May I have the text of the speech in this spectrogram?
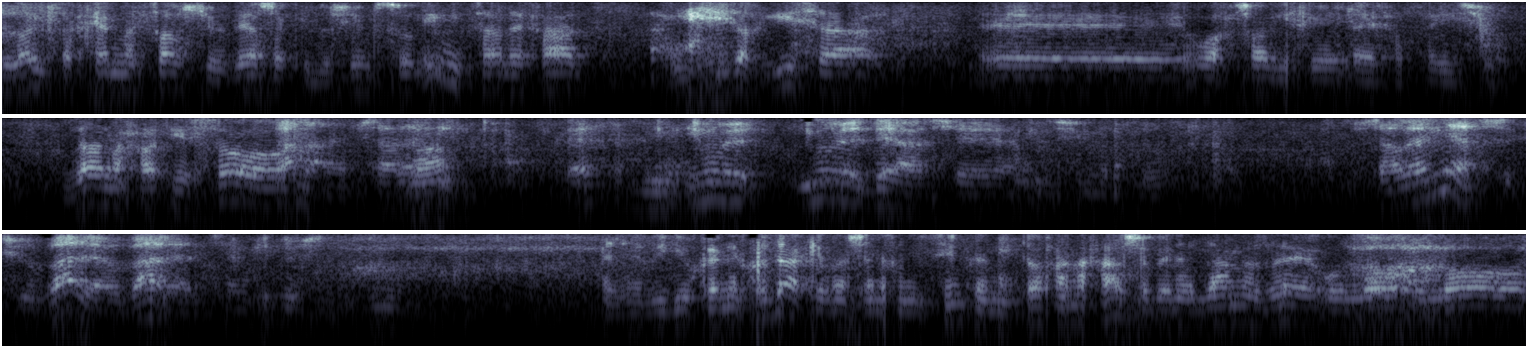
לא ייתכן מצב שהוא יודע שהקידושים פסולים מצד אחד, ומאידך גיסא אה, הוא עכשיו יחיה את היחסי אישות. זה הנחת יסוד. למה? אפשר להגיד. אם הוא יודע שהקידושים נפלו, אפשר להניח שכשהוא בא אליה, הוא בא אליה לשם קידוש. אז זה בדיוק הנקודה, כיוון שאנחנו נמצאים כאן מתוך הנחה שבן אדם הזה הוא לא, הוא לא...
